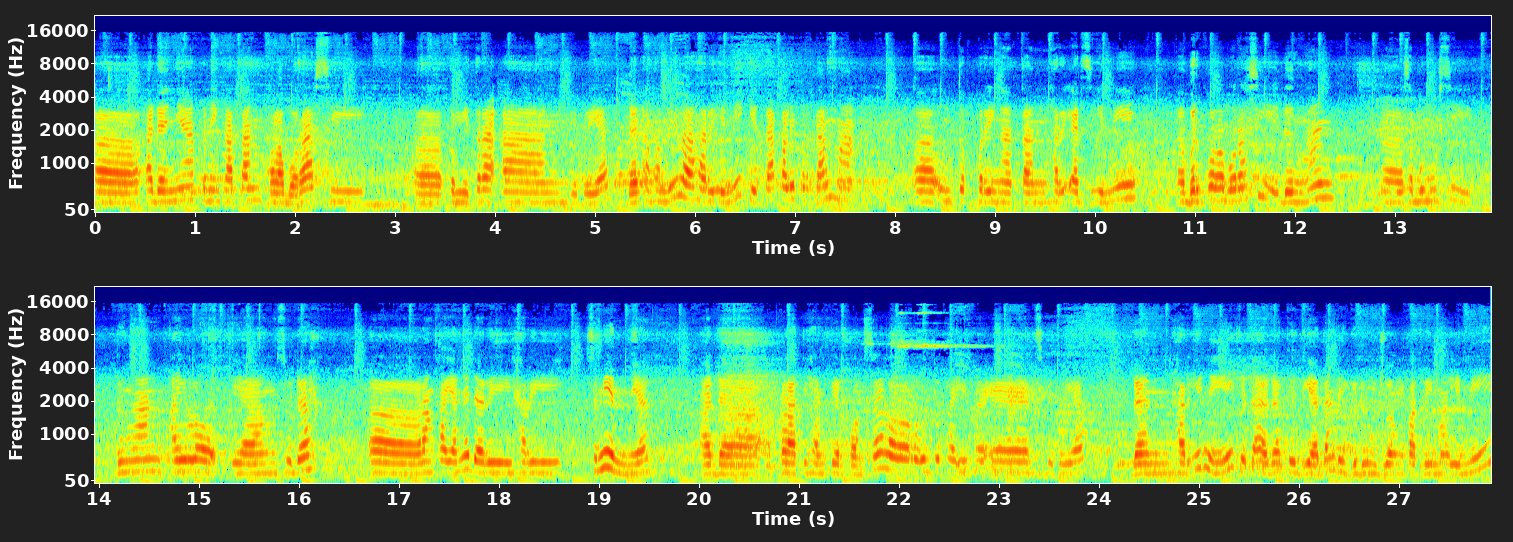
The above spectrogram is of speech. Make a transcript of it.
uh, adanya peningkatan kolaborasi, uh, kemitraan gitu ya. Dan alhamdulillah hari ini kita kali pertama uh, untuk peringatan Hari AIDS ini uh, berkolaborasi dengan uh, Sabu Musi, dengan ILO yang sudah uh, rangkaiannya dari hari Senin ya ada pelatihan peer counselor untuk HIV AIDS gitu ya. Dan hari ini kita ada kegiatan di Gedung Juang 45 ini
